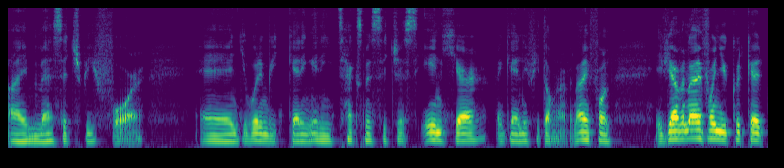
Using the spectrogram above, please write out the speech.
iMessage before and you wouldn't be getting any text messages in here. Again, if you don't have an iPhone. If you have an iPhone, you could get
